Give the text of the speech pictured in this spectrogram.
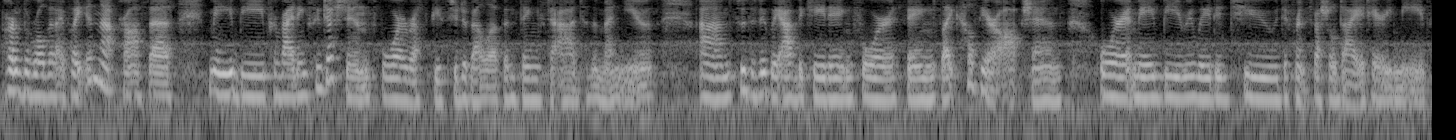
part of the role that I play in that process may be providing suggestions for recipes to develop and things to add to the menus, um, specifically advocating for things like healthier options, or it may be related to different special dietary needs.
